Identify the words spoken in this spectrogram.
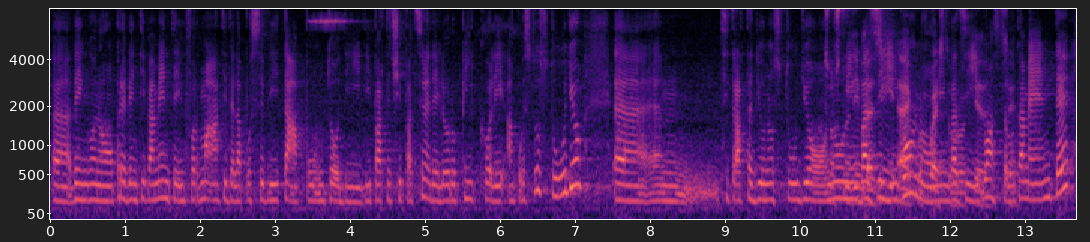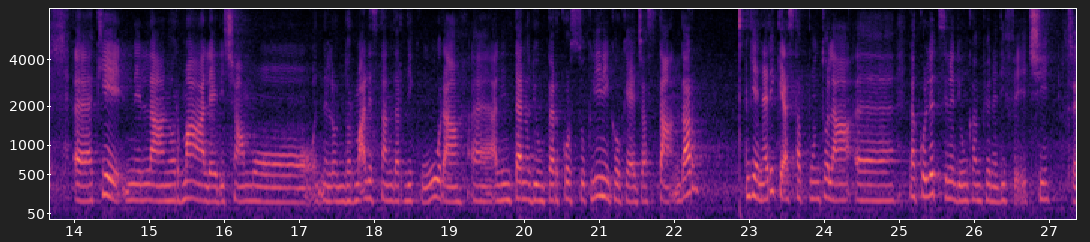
eh, vengono preventivamente informati della possibilità appunto di, di partecipazione dei loro piccoli a questo studio ehm, si tratta di uno studio Sono non invasivo, ecco, non invasivo assolutamente, sì. eh, che nella normale, diciamo, nello normale standard di cura, eh, all'interno di un percorso clinico che è già standard, viene richiesta appunto la, eh, la, collezione di un campione di feci, sì.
